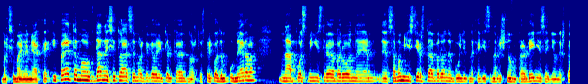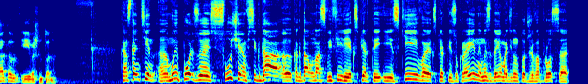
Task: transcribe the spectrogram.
максимально мягко. И поэтому в данной ситуации можно говорить только одно, что с приходом Умерова на пост министра обороны само Министерство обороны будет находиться на ручном управлении Соединенных Штатов и Вашингтона. Константин, э, мы, пользуясь случаем, всегда, э, когда у нас в эфире эксперты из Киева, эксперты из Украины, мы задаем один и тот же вопрос. Э,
